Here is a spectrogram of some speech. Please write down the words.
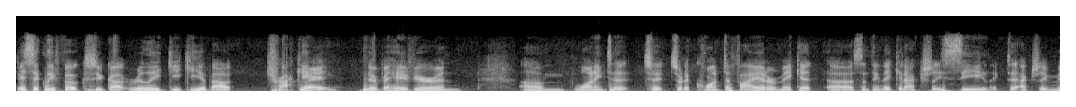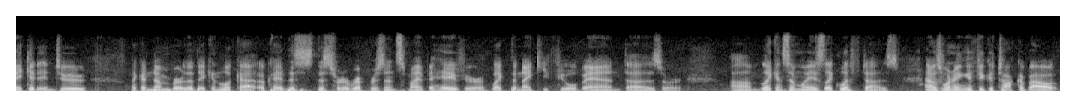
basically folks who got really geeky about tracking right. their behavior and um, wanting to, to sort of quantify it or make it uh, something they could actually see, like to actually make it into like a number that they can look at. Okay, this this sort of represents my behavior, like the Nike Fuel Band does, or um, like in some ways like Lift does. And I was wondering if you could talk about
